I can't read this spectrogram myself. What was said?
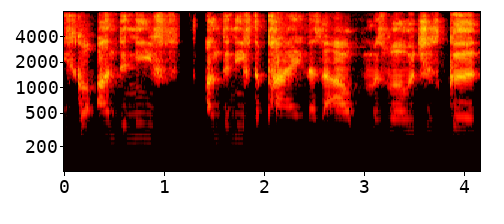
he's got underneath underneath the pine as an album as well, which is good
